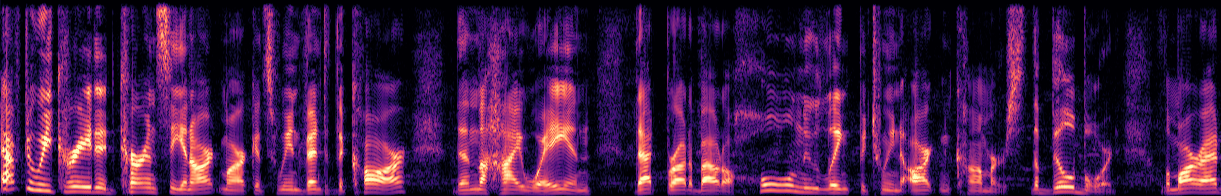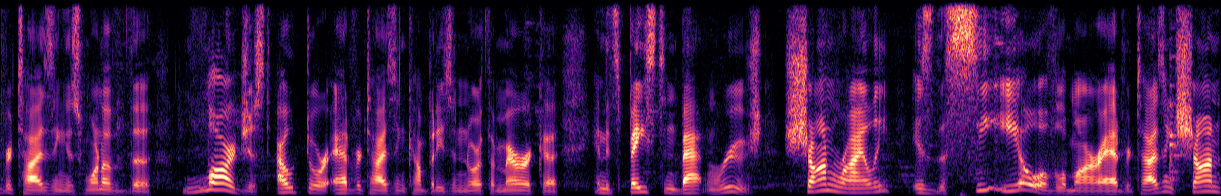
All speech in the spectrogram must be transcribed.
After we created currency and art markets, we invented the car, then the highway, and that brought about a whole new link between art and commerce. The billboard. Lamar Advertising is one of the largest outdoor advertising companies in North America, and it's based in Baton Rouge. Sean Reilly is the CEO of Lamar Advertising. Sean,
